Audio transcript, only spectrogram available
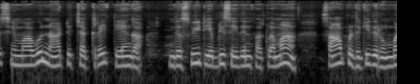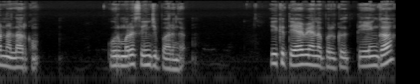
அரிசி மாவு நாட்டு சர்க்கரை தேங்காய். இந்த ஸ்வீட் எப்படி செய்யுதுன்னு பார்க்கலாமா? சாப்பிட்றதுக்கு இது ரொம்ப நல்லாயிருக்கும். ஒரு முறை செஞ்சு பாருங்கள் இதுக்கு தேவையான பொருட்கள் தேங்காய்.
